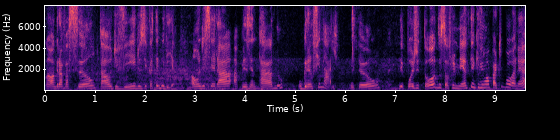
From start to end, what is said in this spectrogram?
a gravação tal de vídeos e categoria, onde será apresentado o gran finale. Então, depois de todo o sofrimento, tem que vir uma parte boa, né?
